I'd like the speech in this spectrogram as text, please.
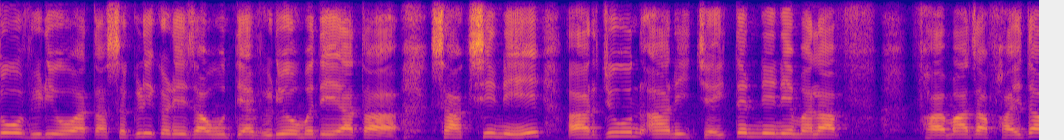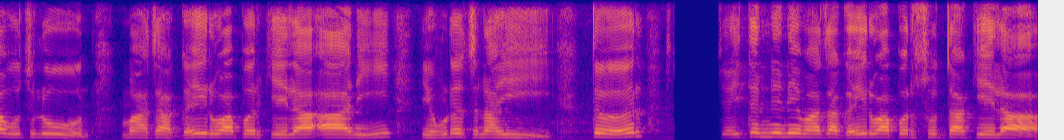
तो व्हिडिओ आता सगळीकडे जाऊन त्या व्हिडिओमध्ये आता साक्षीने अर्जुन आणि चैतन्यने मला फ- फा माझा फायदा उचलून माझा गैरवापर केला आणि एवढंच नाही. तर चैतन्यने माझा गैरवापरसुद्धा केला.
